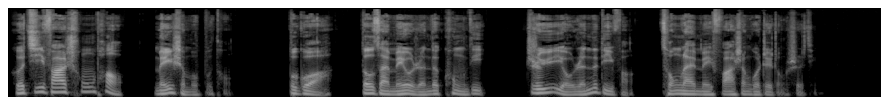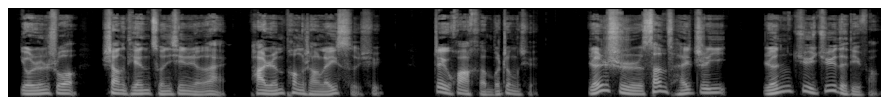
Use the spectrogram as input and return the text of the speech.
和激发冲炮没什么不同。不过啊，都在没有人的空地，至于有人的地方，从来没发生过这种事情。有人说。上天存心仁爱，怕人碰上雷死去，这话很不正确。人是三才之一，人聚居的地方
